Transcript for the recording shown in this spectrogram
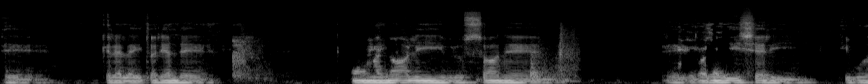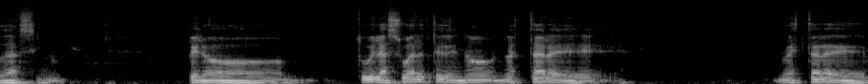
que era la editorial de, Manoli, Brusone, eh, y, y Budassi, ¿no? Pero tuve la suerte de no, estar, eh, no estar eh,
